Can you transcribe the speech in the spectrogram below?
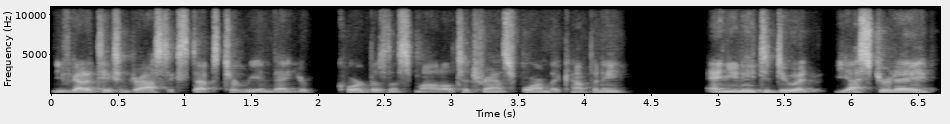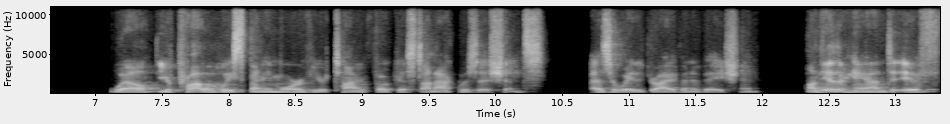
you've got to take some drastic steps to reinvent your core business model to transform the company, and you need to do it yesterday, well, you're probably spending more of your time focused on acquisitions as a way to drive innovation. On the other hand, if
